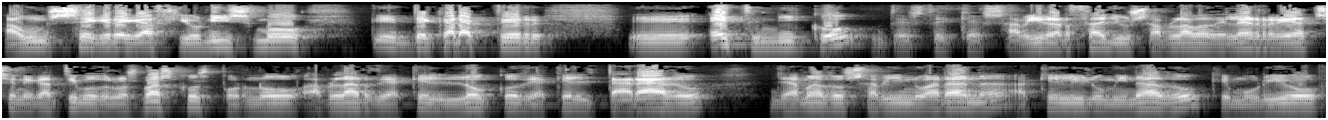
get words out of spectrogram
a un segregacionismo eh, de carácter eh, étnico, desde que Xavier Arzayus hablaba del RH negativo de los vascos, por no hablar de aquel loco, de aquel tarado llamado Sabino Arana, aquel iluminado que murió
